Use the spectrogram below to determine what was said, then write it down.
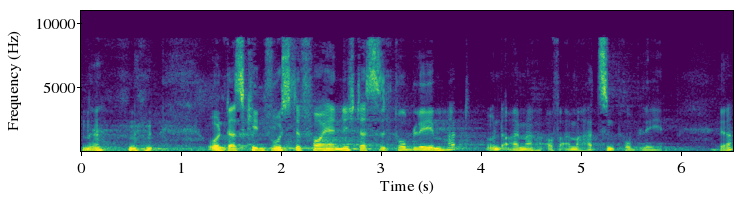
Ne? Und das Kind wusste vorher nicht, dass es ein Problem hat und einmal, auf einmal hat es ein Problem. Ja?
